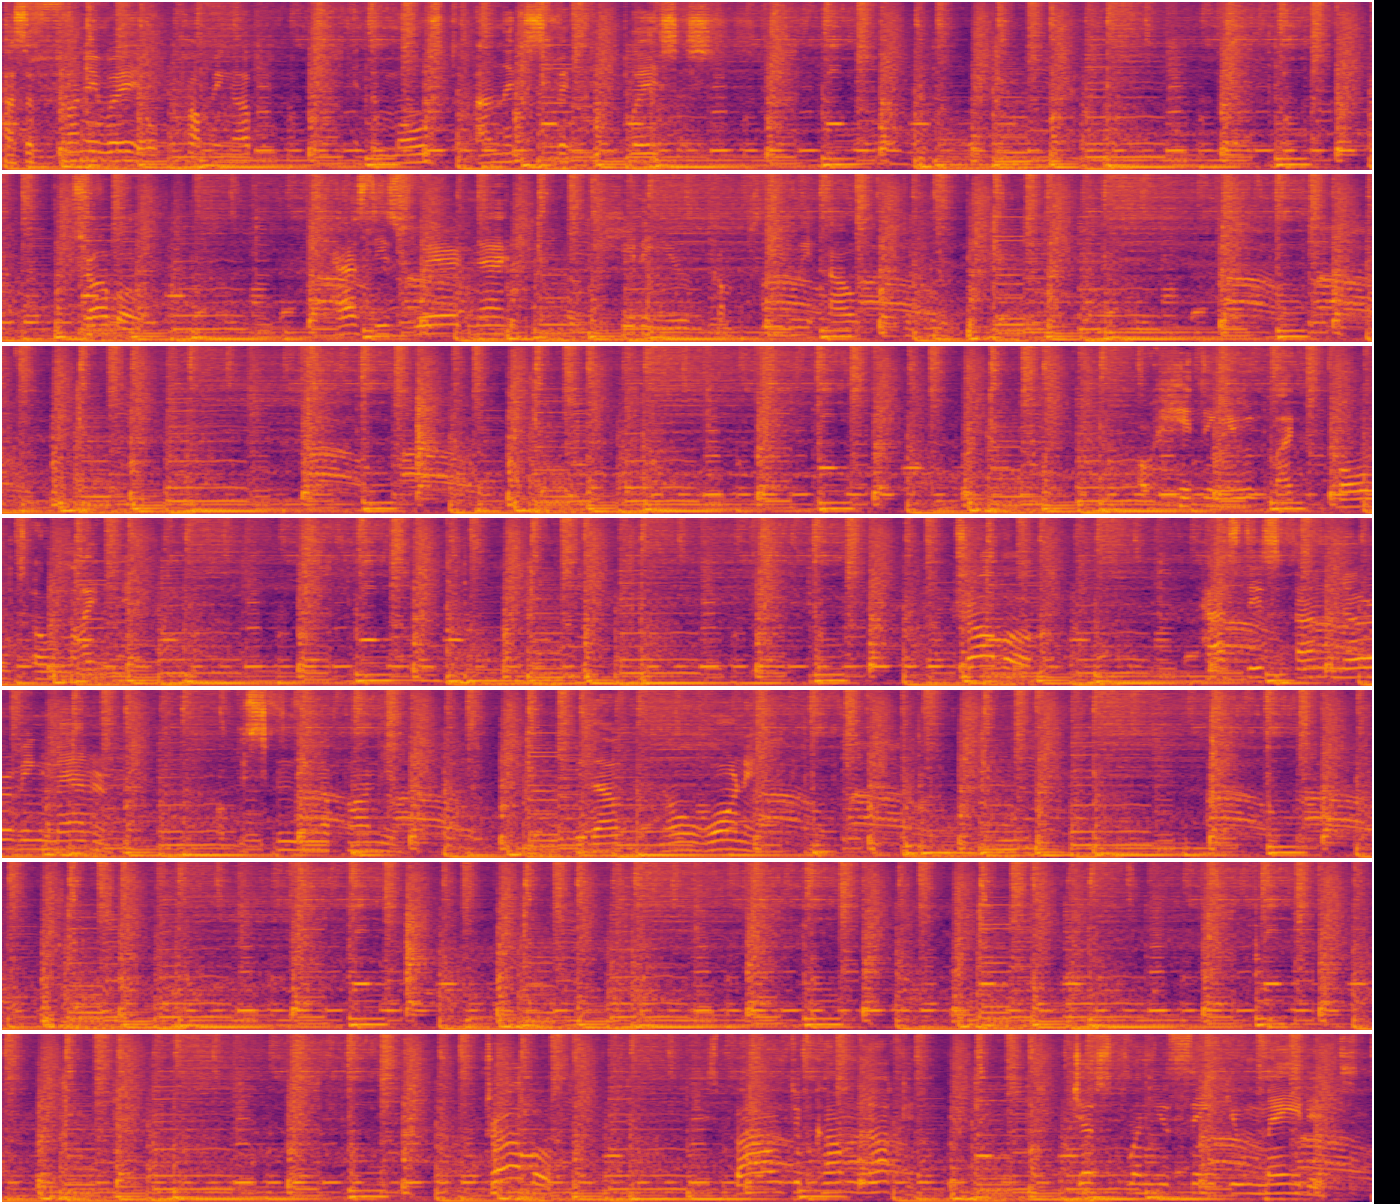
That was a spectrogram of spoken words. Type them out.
has a funny way of popping up in the most unexpected places. Trouble has this weird knack of hitting you completely out of the blue. Hitting you like bolt or lightning. Trouble has this unnerving manner of descending upon you without no warning. Come knocking just when you think you made it.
